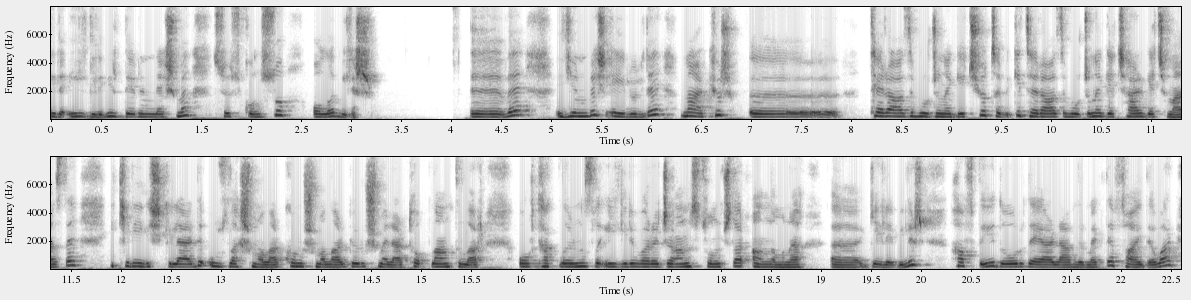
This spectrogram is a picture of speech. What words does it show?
parasıyla ilgili bir derinleşme söz konusu olabilir. E, ve 25 Eylül'de Merkür e, Terazi burcuna geçiyor. Tabii ki terazi burcuna geçer geçmez de ikili ilişkilerde uzlaşmalar, konuşmalar, görüşmeler, toplantılar, ortaklarınızla ilgili varacağınız sonuçlar anlamına e, gelebilir. Haftayı doğru değerlendirmekte fayda var.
